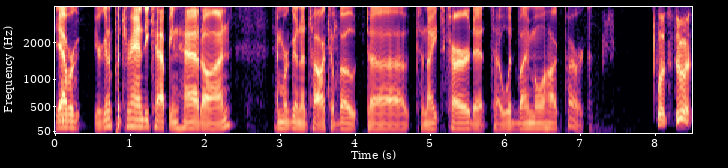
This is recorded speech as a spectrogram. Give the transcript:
yeah, we're you're going to put your handicapping hat on and we're going to talk about uh, tonight's card at uh, Woodbine Mohawk Park. Let's do it.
